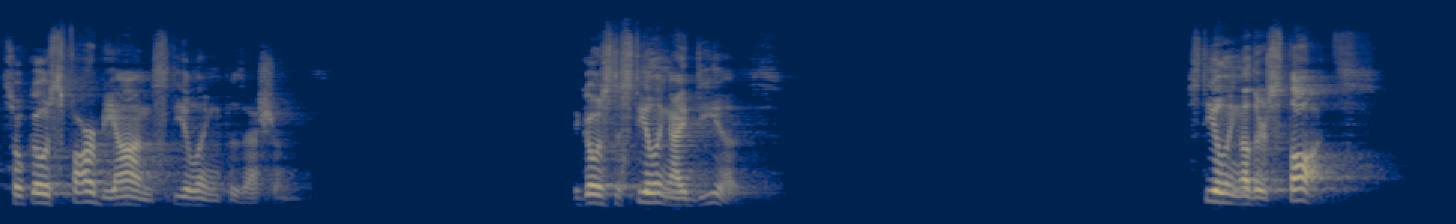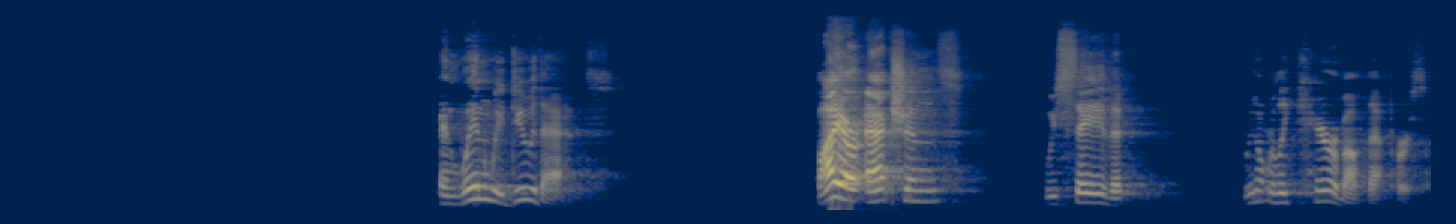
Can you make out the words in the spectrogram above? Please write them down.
So it goes far beyond stealing possessions. It goes to stealing ideas. Stealing others' thoughts. And when we do that, by our actions, we say that we don't really care about that person.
